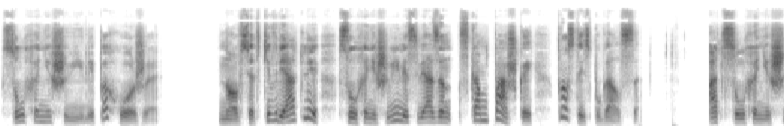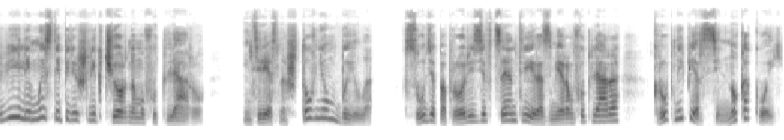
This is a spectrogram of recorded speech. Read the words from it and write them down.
Сулханишвили. Похоже. Но все-таки вряд ли Сулханишвили связан с компашкой, просто испугался. От Сулханишвили мысли перешли к черному футляру. Интересно, что в нем было? Судя по прорези в центре и размерам футляра, крупный перстень, но какой?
